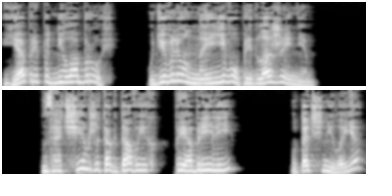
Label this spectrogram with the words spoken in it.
Я приподняла бровь, удивленная его предложением. «Зачем же тогда вы их приобрели?» — уточнила я,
